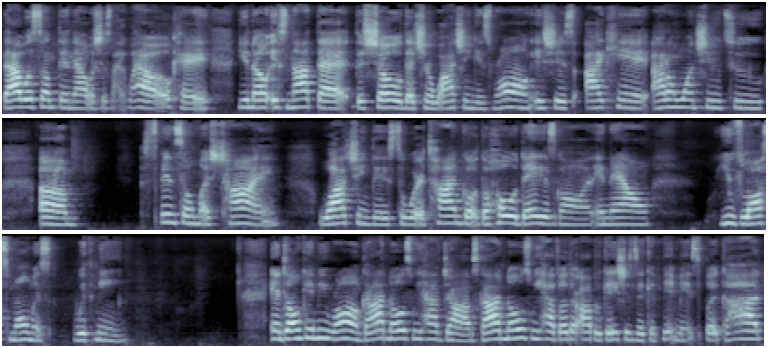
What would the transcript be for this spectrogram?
that was something that was just like, wow, okay. You know, it's not that the show that you're watching is wrong. It's just, I can't, I don't want you to um, spend so much time watching this to where time go, the whole day is gone. And now you've lost moments with me. And don't get me wrong, God knows we have jobs. God knows we have other obligations and commitments, but God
